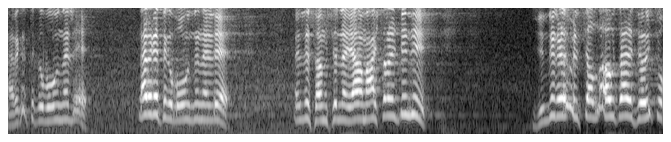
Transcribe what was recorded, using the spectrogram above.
നരകത്തേക്ക് പോകുന്നല്ലേ? നരകത്തേക്ക് പോകുന്നല്ലേ എന്റെ സംശയം യാ മാസ്റ്റർ ജിന്നി. ജിന്നുകളെ വിളിച്ച് അള്ളാഹു താല ചോദിച്ചു.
